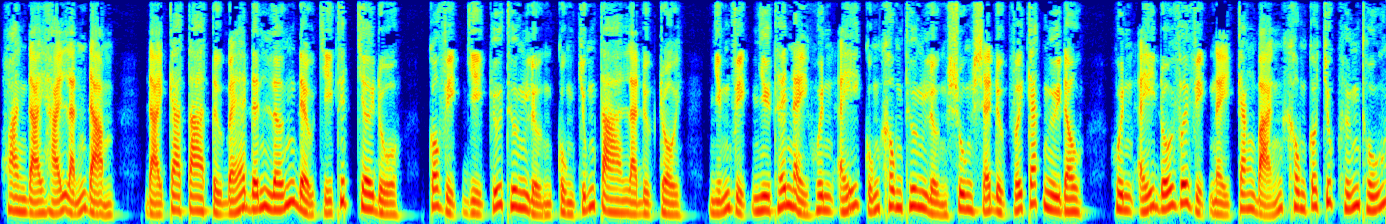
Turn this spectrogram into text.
Hoàng Đại Hải lãnh đạm, đại ca ta từ bé đến lớn đều chỉ thích chơi đùa, có việc gì cứ thương lượng cùng chúng ta là được rồi. Những việc như thế này huynh ấy cũng không thương lượng suông sẽ được với các ngươi đâu. Huynh ấy đối với việc này căn bản không có chút hứng thú.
